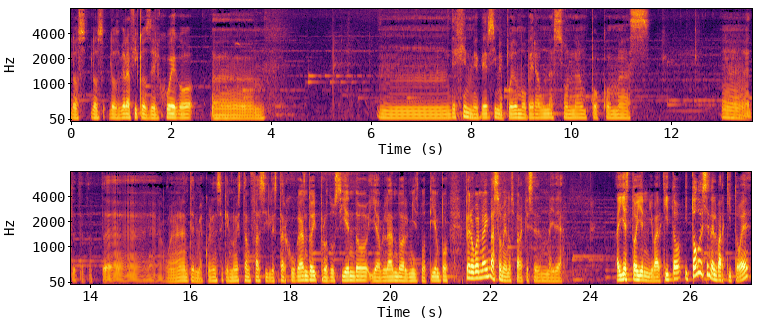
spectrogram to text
los, gráficos del juego. Mm, déjenme ver si me puedo mover a una zona un poco más... Uh, Aguantenme, acuérdense que no es tan fácil estar jugando y produciendo y hablando al mismo tiempo. Pero bueno, hay más o menos para que se den una idea. Ahí estoy en mi barquito y todo es en el barquito, ¿eh?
